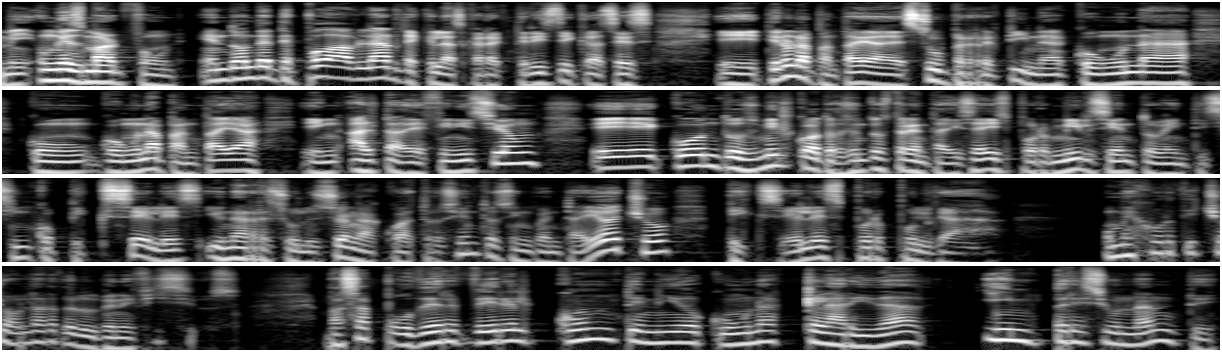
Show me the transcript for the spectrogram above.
mí, un smartphone, en donde te puedo hablar de que las características es, eh, tiene una pantalla de super retina con una, con, una pantalla en alta definición, eh, con 2436 por 1125 píxeles y una resolución a 458 píxeles por pulgada. O mejor dicho, hablar de los beneficios. Vas a poder ver el contenido con una claridad impresionante,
